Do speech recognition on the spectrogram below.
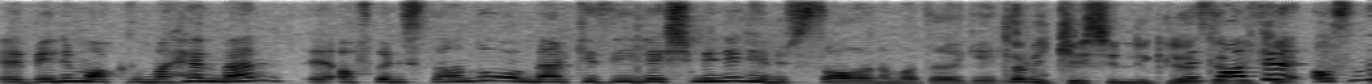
benim aklıma hemen e, Afganistan'da o merkezileşmenin henüz sağlanamadığı geliyor. Tabii kesinlikle. Mesafe tabii ki. aslında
